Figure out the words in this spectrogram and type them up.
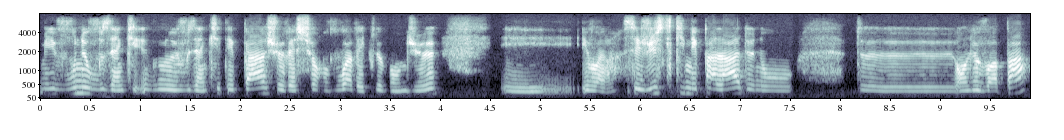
mais vous ne vous inquiétez, vous ne vous inquiétez pas, je vais sur vous avec le bon Dieu. Et, et voilà, c'est juste qu'il n'est pas là de nous, de, on le voit pas.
